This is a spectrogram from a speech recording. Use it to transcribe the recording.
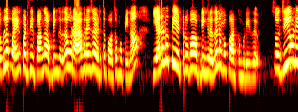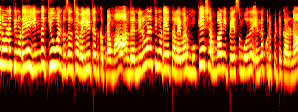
எவ்வளோ பயன்படுத்தியிருப்பாங்க அப்படிங்கிறத ஒரு ஆவரேஜாக எடுத்து பார்த்தோம் அப்படின்னா இரநூத்தி எட்டு ரூபா அப்படிங்கிறத நம்ம பார்க்க முடியுது. ஸோ ஜியோ நிறுவனத்தினுடைய இந்த கியூ ஒன் ரிசல்ட்ஸை வெளியிட்டதுக்கு அப்புறமா அந்த நிறுவனத்தினுடைய தலைவர் முகேஷ் அம்பானி பேசும்போது என்ன குறிப்பிட்டிருக்காருன்னா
